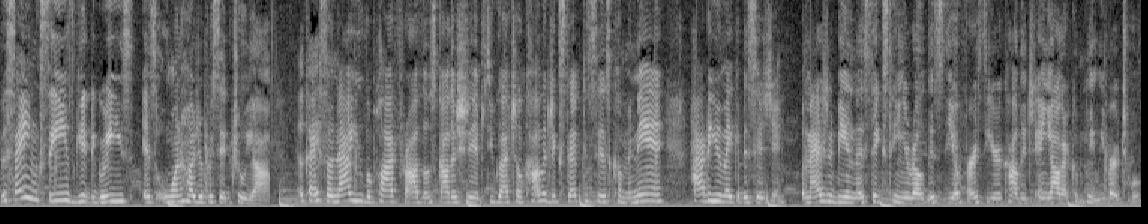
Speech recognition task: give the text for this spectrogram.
The saying C's get degrees is 100% true, y'all. Okay, so now you've applied for all those scholarships. You got your college acceptances coming in. How do you make a decision? Imagine being a 16 year old, this is your first year of college, and y'all are completely virtual.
